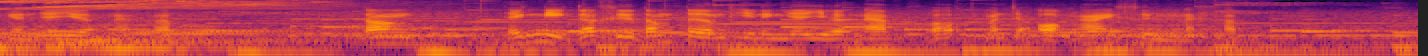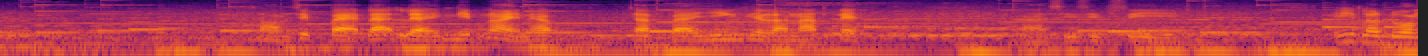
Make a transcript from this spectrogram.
เงินเยอะๆนะครับ ต้องเทคนิคก็คือต้องเติมทีหนึ่งเยอะๆนะครับ เพราะมันจะออกง่ายขึ้นนะครับ 38 และเหลืออีกนิดหน่อยนะครับ จัดไปยิงทีละนัดเลยอ่า44เอ้ยเราดวง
